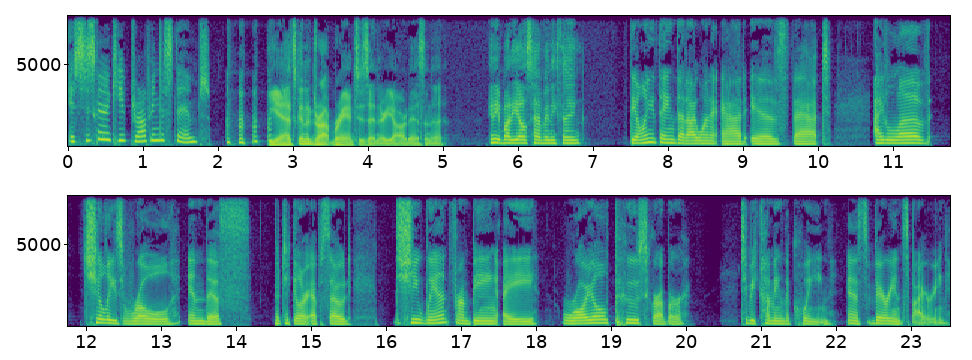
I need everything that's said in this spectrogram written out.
it's just going to keep dropping the stems. Yeah, it's going to drop branches in their yard, isn't it? Anybody else have anything? The only thing that I want to add is that I love Chili's role in this particular episode. She went from being a royal poo scrubber to becoming the queen, and it's very inspiring.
